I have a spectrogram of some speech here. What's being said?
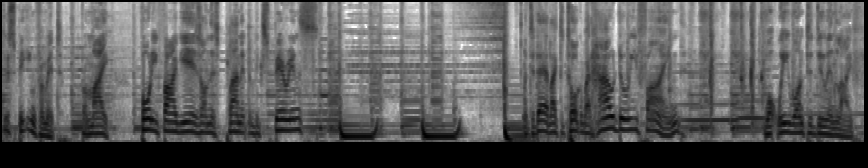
just speaking from it, from my 45 years on this planet of experience. And today I'd like to talk about how do we find what we want to do in life.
